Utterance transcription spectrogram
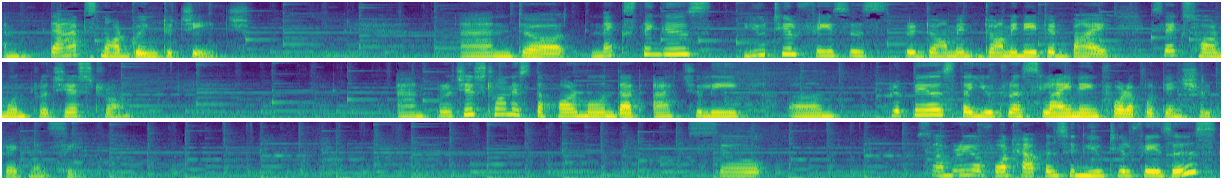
And that's not going to change. And uh, next thing is luteal phase is dominated by sex hormone progesterone. And progesterone is the hormone that actually um, prepares the uterus lining for a potential pregnancy. So, summary of what happens in luteal phases.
